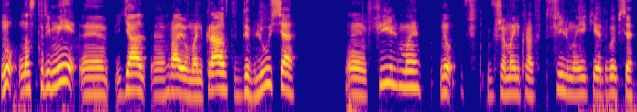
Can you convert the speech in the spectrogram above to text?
Ну, на стрімі е, я е, граю в Майнкрафт, дивлюся е, фільми. Ну, вже Майнкрафт фільми, які я дивився,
